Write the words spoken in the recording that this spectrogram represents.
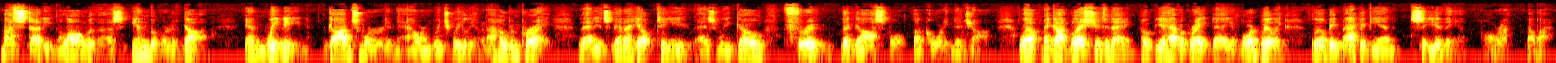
by studying along with us in the Word of God. And we need God's Word in the hour in which we live. And I hope and pray that it's been a help to you as we go through the gospel according to John. Well, may God bless you today. Hope you have a great day. And Lord willing, we'll be back again. See you then. All right. Bye bye.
